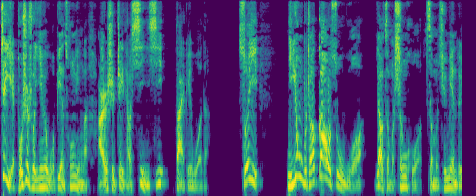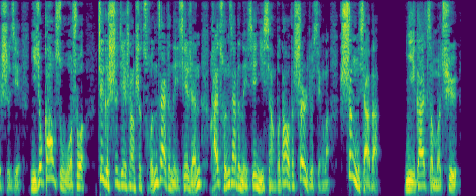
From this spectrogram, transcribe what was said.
这也不是说因为我变聪明了，而是这条信息带给我的。所以你用不着告诉我。要怎么生活，怎么去面对世界？你就告诉我说，这个世界上是存在着哪些人，还存在着哪些你想不到的事儿就行了。剩下的，你该怎么去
